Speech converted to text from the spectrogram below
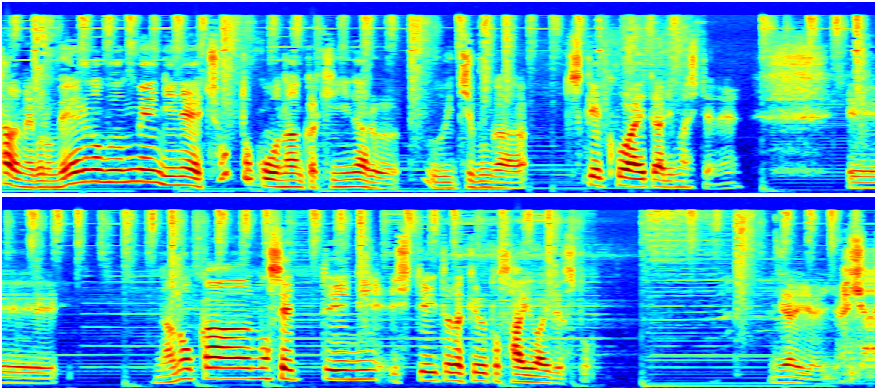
ただね、このメールの文面にね、ちょっとこうなんか気になる一文が付け加えてありましてね、えー、7日の設定にしていただけると幸いですと。いやいやいやいや、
